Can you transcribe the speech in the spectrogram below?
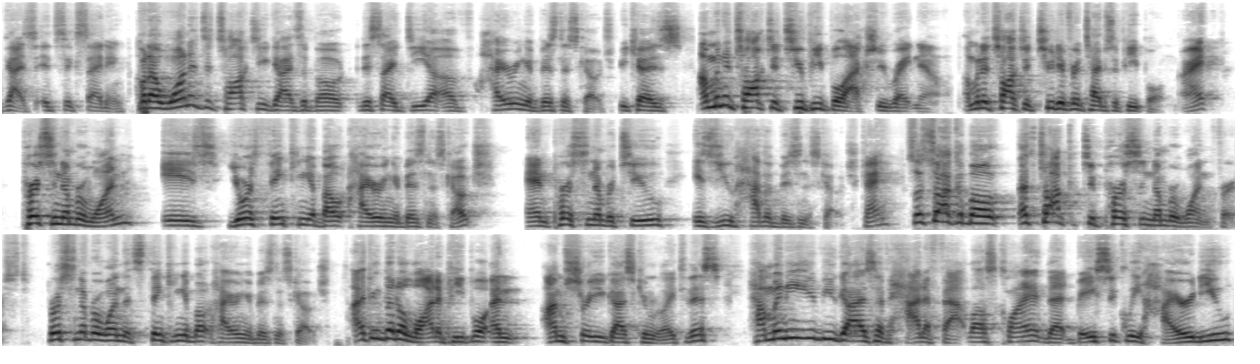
guys. It's exciting. But I wanted to talk to you guys about this idea of hiring a business coach because I'm going to talk to two people actually right now. I'm going to talk to two different types of people, all right? Person number 1 is you're thinking about hiring a business coach. And person number two is you have a business coach. Okay. So let's talk about, let's talk to person number one first. Person number one that's thinking about hiring a business coach. I think that a lot of people, and I'm sure you guys can relate to this. How many of you guys have had a fat loss client that basically hired you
